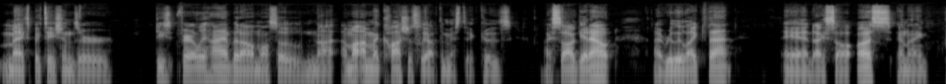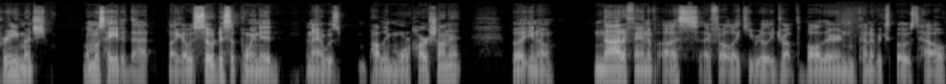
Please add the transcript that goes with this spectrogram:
my expectations are dec- fairly high, but I'm also not. I'm I'm like cautiously optimistic because I saw Get Out, I really liked that, and I saw Us, and I pretty much almost hated that. Like I was so disappointed, and I was probably more harsh on it. But you know, not a fan of Us. I felt like he really dropped the ball there and kind of exposed how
